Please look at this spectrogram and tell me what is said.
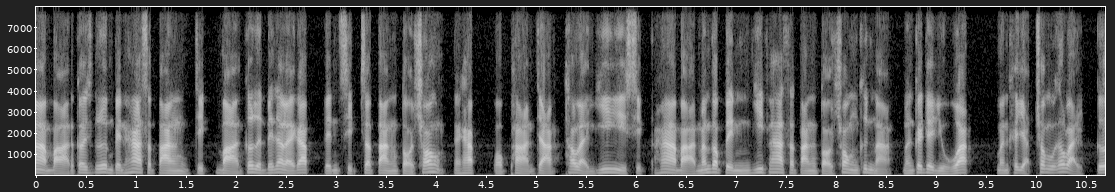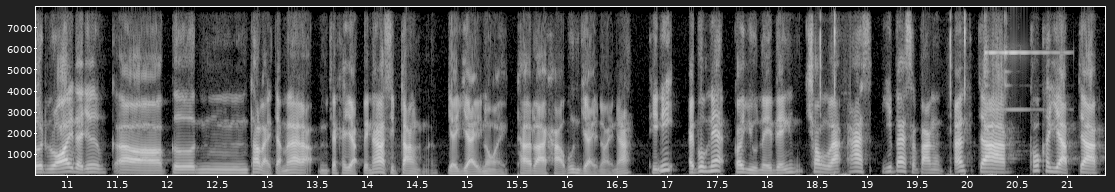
5 บาทก็เริ่มเป็น 5 สตางค์10 บาทก็เลยเป็นเท่าไหร่ครับ เป็น 10 สตางค์ต่อช่องนะครับพอผ่านจากเท่าไหร่ 25 บาท มันก็เป็น 25 สตางค์ต่อช่องขึ้นมา มันก็จะอยู่ว่ามันขยับช่องเท่าไหร่ เกินร้อยแต่จะเออเกินเท่าไหร่จำไม่ได้ละมันจะขยับเป็น 50 ตังค์ใหญ่ๆหน่อย ถ้าราคาหุ้นใหญ่หน่อยนะ ทีนี้ไอ้พวกเนี้ยก็อยู่ในเด้งช่องละ5 25สตางค์จากเขาขยับจาก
